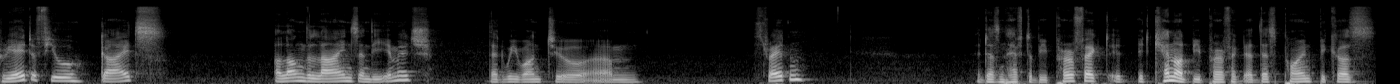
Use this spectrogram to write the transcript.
create a few guides along the lines in the image that we want to um, straighten. It doesn't have to be perfect. It, it cannot be perfect at this point because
